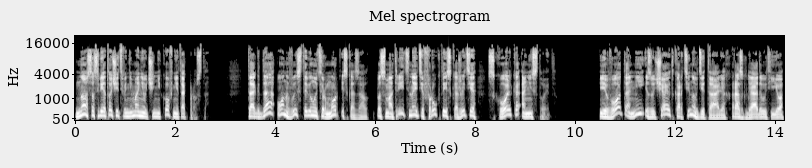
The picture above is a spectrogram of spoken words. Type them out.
Но сосредоточить внимание учеников не так просто. Тогда он выставил натюрморт и сказал, посмотрите на эти фрукты и скажите, сколько они стоят. И вот они изучают картину в деталях, разглядывают ее,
